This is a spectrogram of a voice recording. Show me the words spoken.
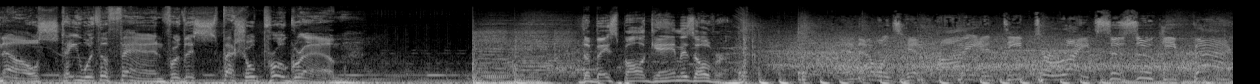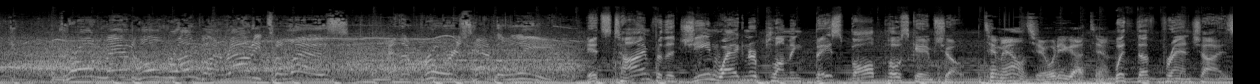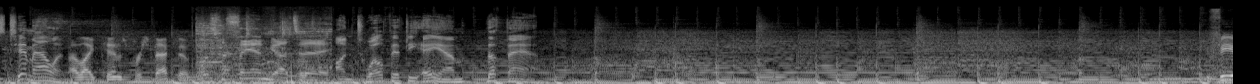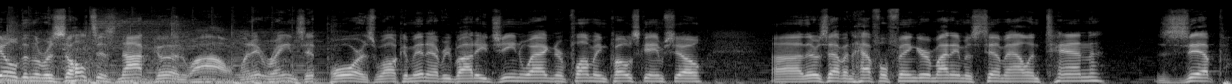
Now stay with the fan for this special program. The baseball game is over. And that one's hit high and deep to right. Suzuki back. Grown man home run by Rowdy Tellez. It's time for the Gene Wagner Plumbing Baseball Postgame Show Tim Allen's here. What do you got, Tim? with the franchise Tim Allen I like Tim's perspective. What's the fan got today? on 1250 AM The Fan. field and the result is not good. Wow. When it rains, it pours. Welcome in, everybody. Gene Wagner Plumbing Post Game Show. Uh, there's Evan Heffelfinger. My name is Tim Allen. 10 zip,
